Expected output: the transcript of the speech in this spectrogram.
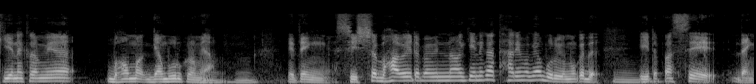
කියන ක්‍රමය බොහොම ගැඹුරු ක්‍රමයක්. ඉතින් ශිෂ්‍ය භාවයට පැමිණෙනවා කියන එකත් හරිම ගැඹුරුයි. මොකද ඊට පස්සේ දැන්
